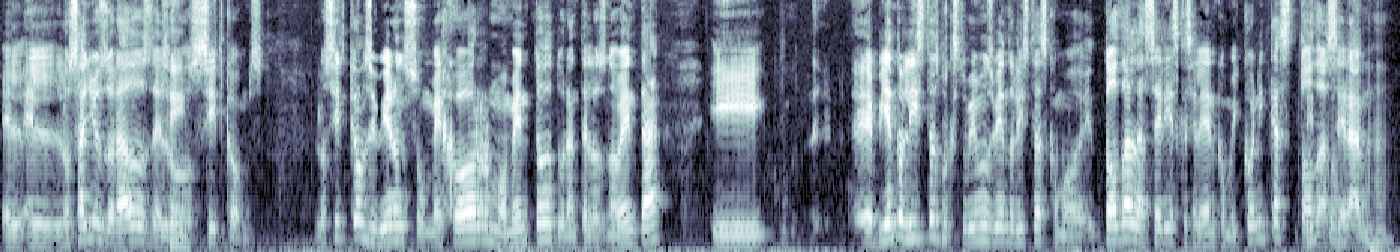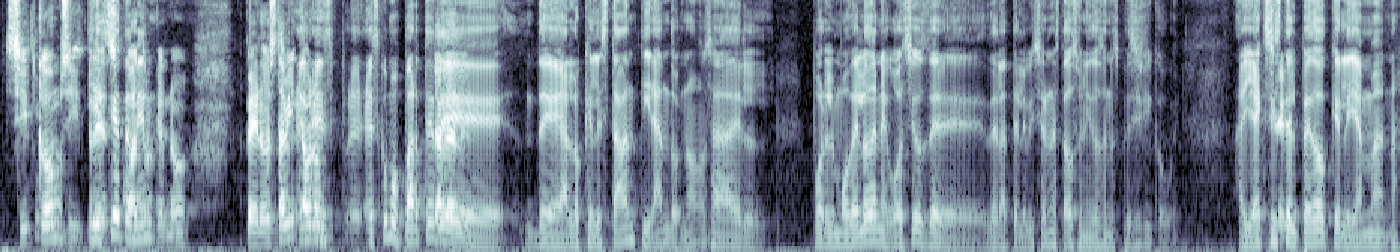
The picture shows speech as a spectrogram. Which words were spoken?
el- el- los años dorados de Sí. los sitcoms. Los sitcoms vivieron su mejor momento durante los 90 y eh, viendo listas, porque estuvimos viendo listas como de todas las series que salían como icónicas, todas Sitcoms, eran ajá. sitcoms y tres, que cuatro también- que no. Pero está bien cabrón. Es, es como parte Dale, de, de a lo que le estaban tirando, ¿no? O sea, el, por el modelo de negocios de, de la televisión en Estados Unidos en específico, güey. Allá existe Sí. el pedo que le llaman...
